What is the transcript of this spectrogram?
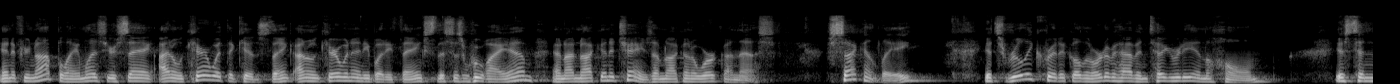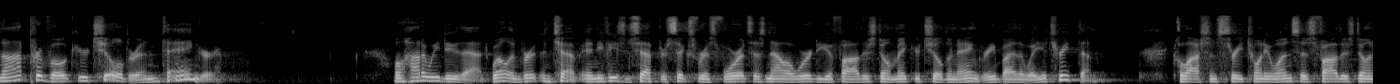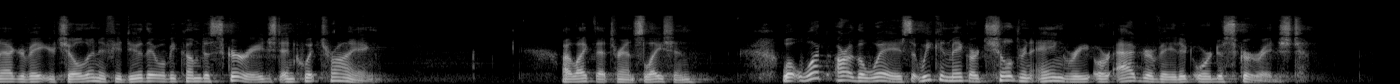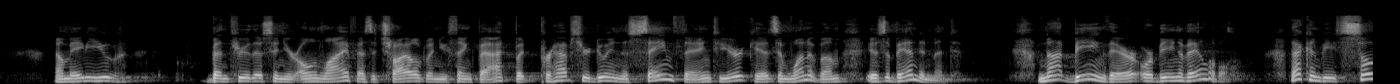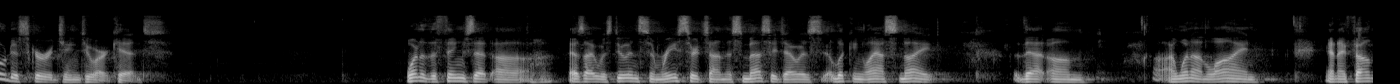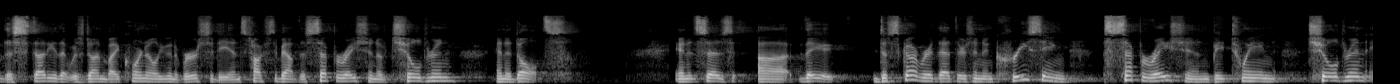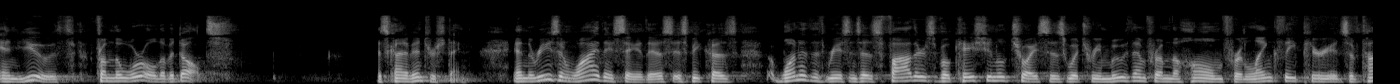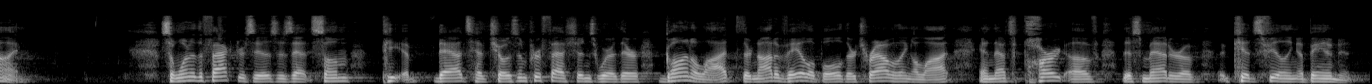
And if you're not blameless, you're saying, I don't care what the kids think. I don't care what anybody thinks. This is who I am, and I'm not going to change. I'm not going to work on this. Secondly, it's really critical in order to have integrity in the home is to not provoke your children to anger. Well, how do we do that? Well, in, in, Ephesians chapter 6, verse 4, it says, Now a word to you fathers, don't make your children angry by the way you treat them. Colossians 3:21 says fathers don't aggravate your children if you do they will become discouraged and quit trying. I like that translation. Well, what are the ways that we can make our children angry or aggravated or discouraged? Now maybe you've been through this in your own life as a child when you think back, but perhaps you're doing the same thing to your kids and one of them is abandonment. Not being there or being available. That can be so discouraging to our kids. One of the things that, uh, as I was doing some research on this message, I was looking last night that um, I went online and I found this study that was done by Cornell University and it talks about the separation of children and adults. And it says uh, they discovered that there's an increasing separation between children and youth from the world of adults. It's kind of interesting. And the reason why they say this is because one of the reasons is fathers' vocational choices, which remove them from the home for lengthy periods of time. So one of the factors is, is that some uh, dads have chosen professions where they're gone a lot, they're not available, they're traveling a lot, and that's part of this matter of kids feeling abandoned.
